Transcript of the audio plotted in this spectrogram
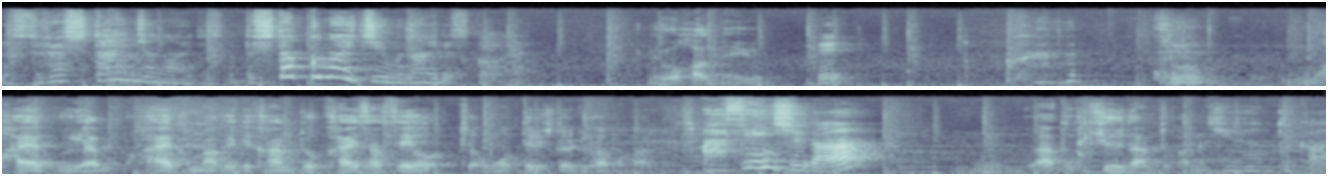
や、それはしたいんじゃないですか。でしたくないチームないですからね。分かんないよえ、このもう早くや早く負けて監督変えさせようって思ってる人いるかもわかんないしあ、選手が？うんあと球団とかね球団とか？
